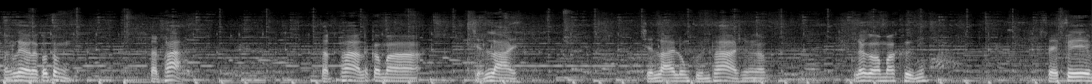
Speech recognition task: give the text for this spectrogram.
ครั้งแรกเราก็ต้องตัดผ้า ตัดผ้าแล้วก็มาเขียนลาย เขียนลายลงผืนผ้าใช่ไหมครับ แล้วก็เอามาขึงใส่เฟรม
